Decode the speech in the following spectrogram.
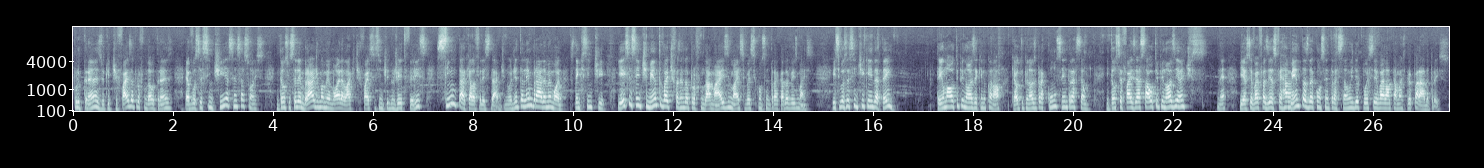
para o transe, o que te faz aprofundar o transe, é você sentir as sensações. Então, se você lembrar de uma memória lá que te faz se sentir de um jeito feliz, sinta aquela felicidade. Não adianta lembrar da memória, você tem que sentir. E esse sentimento vai te fazendo aprofundar mais e mais, você vai se concentrar cada vez mais. E se você sentir que ainda tem, tem uma auto-hipnose aqui no canal, que é auto-hipnose para concentração. Então, você faz essa auto-hipnose antes, né? E aí você vai fazer as ferramentas da concentração e depois você vai lá estar tá mais preparada para isso.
